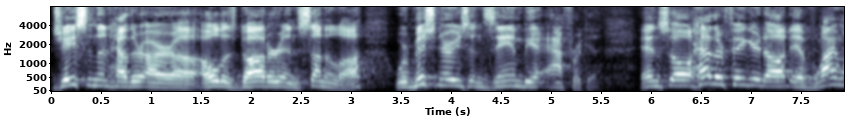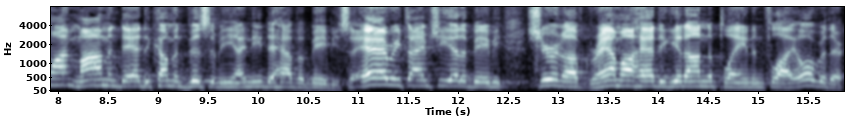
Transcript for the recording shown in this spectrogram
Jason and Heather, our uh, oldest daughter and son in law, were missionaries in Zambia, Africa. And so Heather figured out if I want mom and dad to come and visit me, I need to have a baby. So every time she had a baby, sure enough, grandma had to get on the plane and fly over there.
